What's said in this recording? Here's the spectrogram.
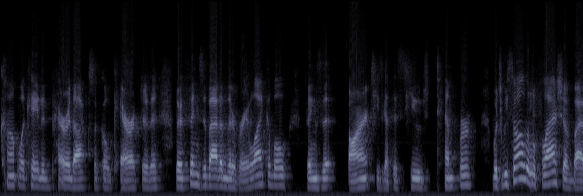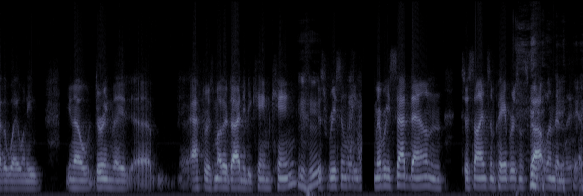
complicated, paradoxical character. There, there are things about him that are very likable, things that aren't. He's got this huge temper, which we saw a little flash of, by the way, when he, you know, during the uh, after his mother died and he became king. Mm-hmm. Just recently, remember he sat down to sign some papers in Scotland, and the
